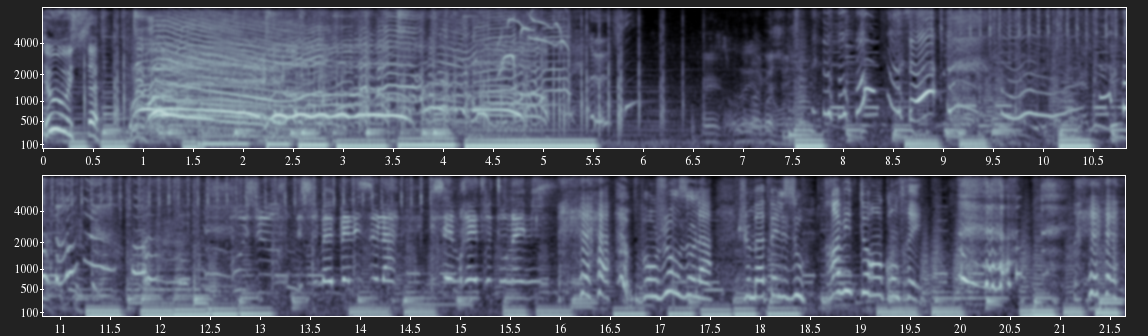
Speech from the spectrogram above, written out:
tous Bonjour, je m'appelle Zola. J'aimerais être ton amie. Bonjour Zola, je m'appelle Zou. Ravie de te rencontrer.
